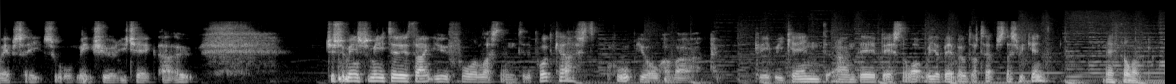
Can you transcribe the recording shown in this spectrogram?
website. So make sure you check that out. Just remains for me to thank you for listening to the podcast. Hope you all have a, great weekend and uh, best of luck with your Bet Builder tips this weekend. Best of luck.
